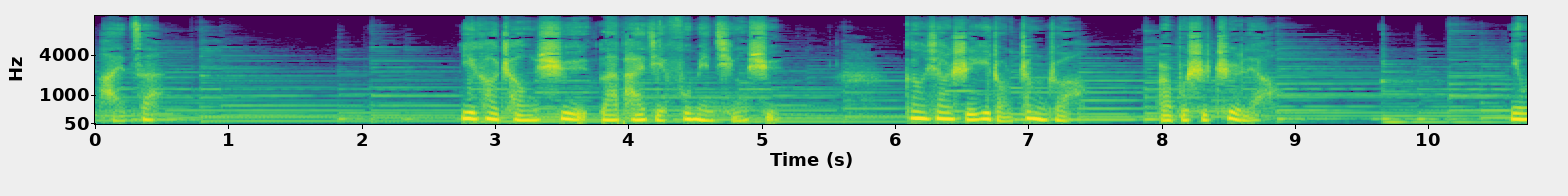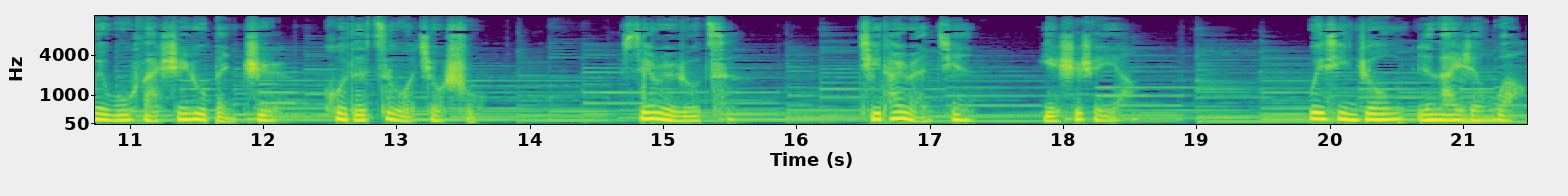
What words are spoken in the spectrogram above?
还在。依靠程序来排解负面情绪，更像是一种症状，而不是治疗。因为无法深入本质，获得自我救赎。Siri 如此，其他软件也是这样。微信中人来人往，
